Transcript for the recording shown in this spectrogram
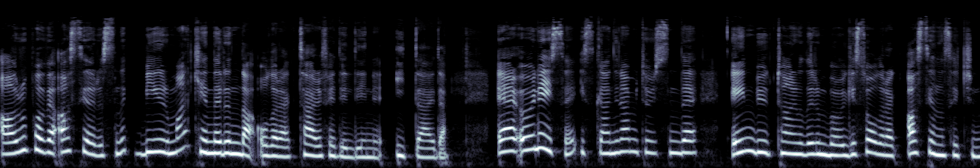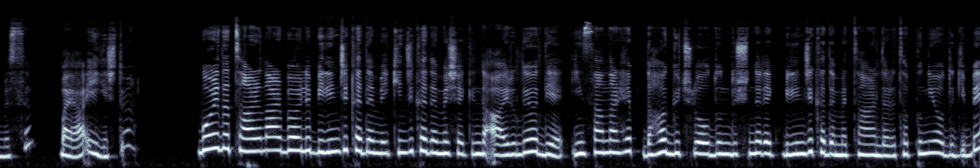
Avrupa ve Asya arasındaki bir ırmak kenarında olarak tarif edildiğini iddia eder. Eğer öyleyse İskandinav mitolojisinde en büyük tanrıların bölgesi olarak Asya'nın seçilmesi bayağı ilginç değil mi? Bu arada tanrılar böyle birinci kademe, ikinci kademe şeklinde ayrılıyor diye insanlar hep daha güçlü olduğunu düşünerek birinci kademe tanrılara tapınıyordu gibi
